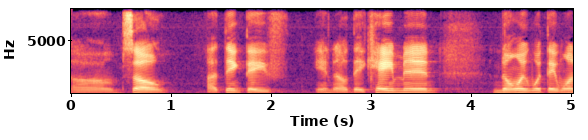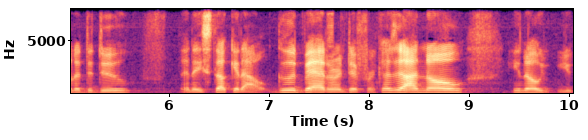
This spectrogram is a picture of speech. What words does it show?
Um, so I think they've, you know, they came in knowing what they wanted to do, and they stuck it out, good, bad, or indifferent. Because I know, you know, you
